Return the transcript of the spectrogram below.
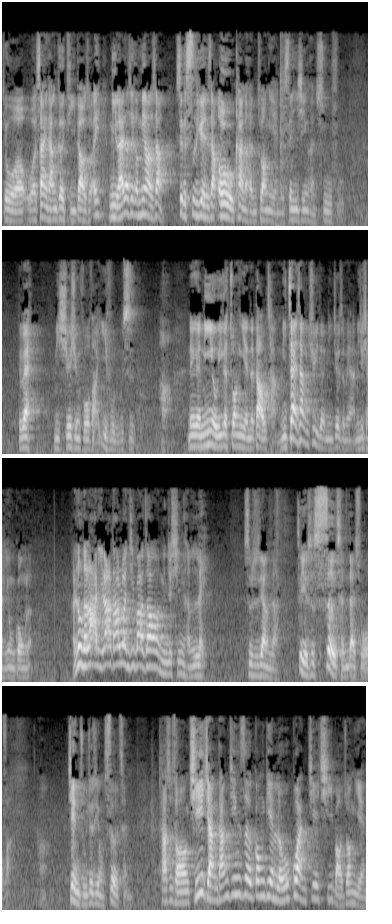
就我我上一堂课提到说，哎，你来到这个庙上，这个寺院上，哦，看了很庄严，你身心很舒服，对不对？你学寻佛法亦复如是，啊，那个你有一个庄严的道场，你站上去的，你就怎么样？你就想用功了，弄得邋里邋遢、乱七八糟，你就心很累，是不是这样子啊？这也是色尘在说法，啊，建筑就是一种色尘。它是从其讲堂金色宫殿楼观皆七宝庄严，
